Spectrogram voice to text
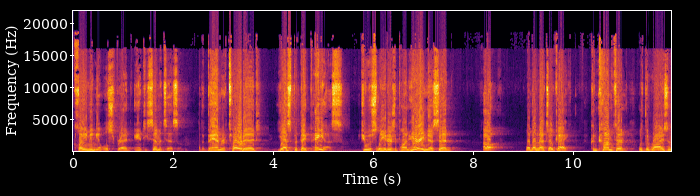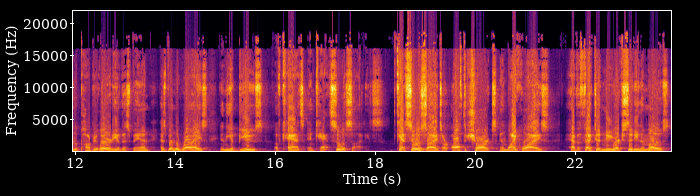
claiming it will spread anti Semitism. The band retorted, Yes, but they pay us. Jewish leaders, upon hearing this, said, Oh, well, then that's okay. Concomitant with the rise in the popularity of this band has been the rise in the abuse of cats and cat suicides. Cat suicides are off the charts and likewise have affected New York City the most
